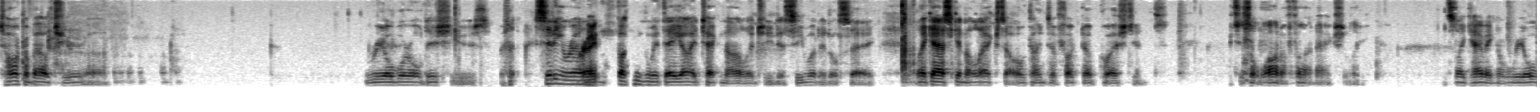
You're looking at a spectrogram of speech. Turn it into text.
talk about your uh, real world issues. Sitting around Right. and fucking with AI technology to see what it'll say. Like asking Alexa all kinds of fucked up questions, which is a lot of fun, actually. It's like having a real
